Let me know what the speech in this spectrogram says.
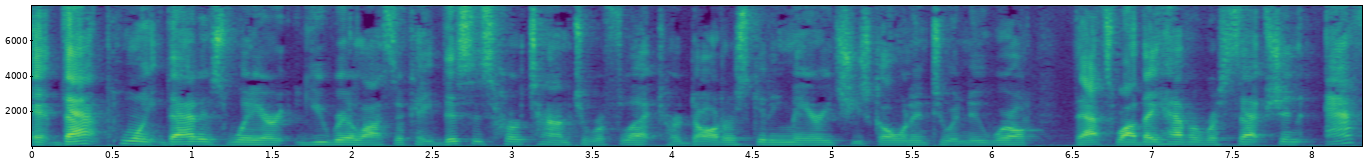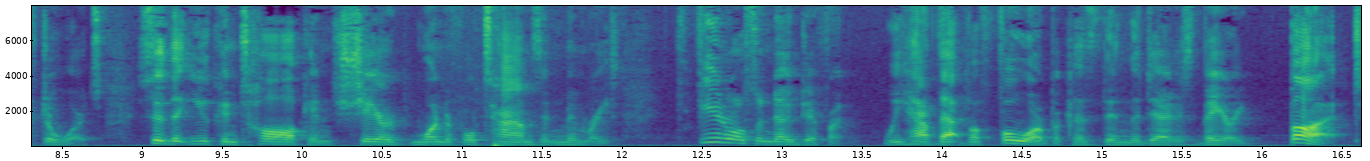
at that point that is where you realize okay this is her time to reflect. Her daughter's getting married. She's going into a new world. That's why they have a reception afterwards so that you can talk and share wonderful times and memories. Funerals are no different. We have that before because then the dead is buried. But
